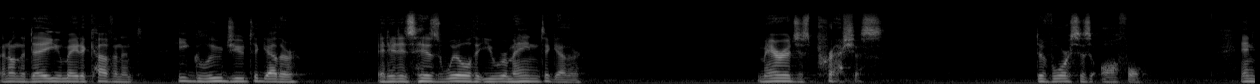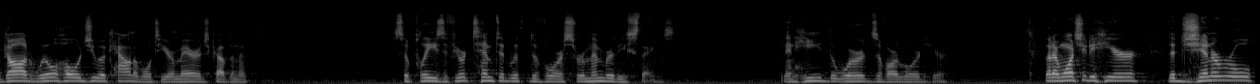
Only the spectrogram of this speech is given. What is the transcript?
And on the day you made a covenant, He glued you together, and it is His will that you remain together. Marriage is precious divorce is awful. And God will hold you accountable to your marriage covenant. So please, if you're tempted with divorce, remember these things and heed the words of our Lord here. But I want you to hear the general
